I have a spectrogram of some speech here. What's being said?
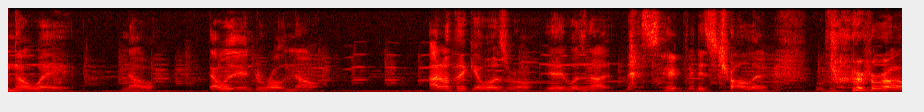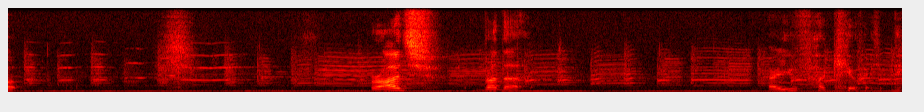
No way. No. That was in the roll. No. I don't think it was roll. Yeah, it was not. Safe it is troller. Bro. Raj, brother. Are you fucking with me?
